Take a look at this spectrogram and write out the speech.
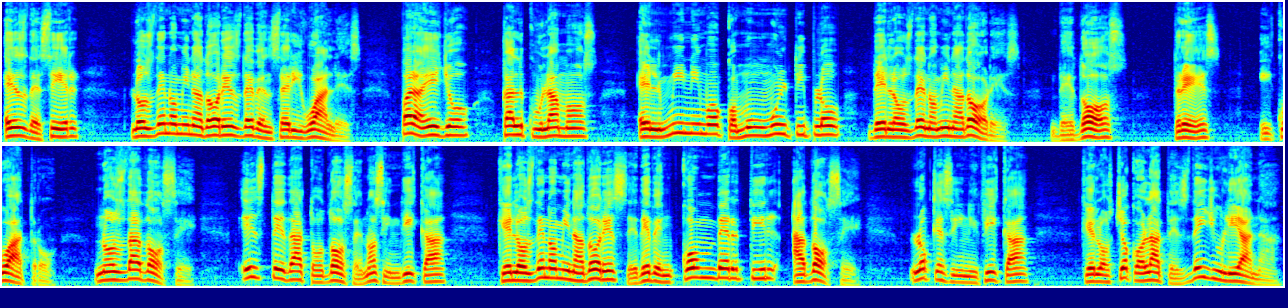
es decir, los denominadores deben ser iguales. Para ello, calculamos el mínimo común múltiplo de los denominadores, de 2, 3 y 4. Nos da 12. Este dato 12 nos indica que los denominadores se deben convertir a 12, lo que significa que los chocolates de Juliana,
